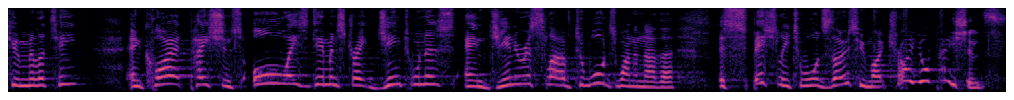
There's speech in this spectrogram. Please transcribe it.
humility and quiet patience, always demonstrate gentleness and generous love towards one another, especially towards those who might try your patience.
